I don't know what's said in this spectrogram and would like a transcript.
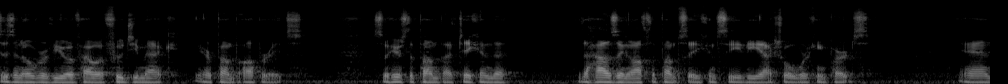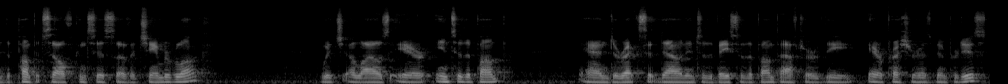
is an overview of how a Fujimac air pump operates. So here's the pump. I've taken the, the housing off the pump so you can see the actual working parts. And the pump itself consists of a chamber block, which allows air into the pump and directs it down into the base of the pump after the air pressure has been produced.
